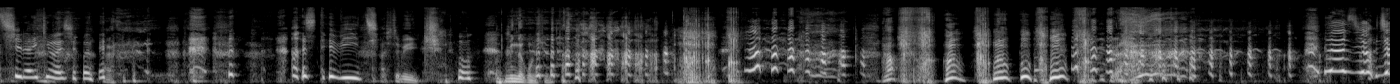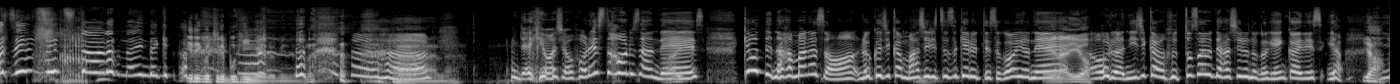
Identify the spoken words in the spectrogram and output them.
白行きましょうね。あしてビーチ。アシテビーチ。みんなこのラジオじゃ全然伝わらないんだけど。入り口に部品がいるみんな じゃあ行きましょう。フォレストホールさんです。今日って那覇マラソン6時間も走り続けるってすごいよね。偉いよホールは2時間フットサルで走るのが限界です。いや、いや、2い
